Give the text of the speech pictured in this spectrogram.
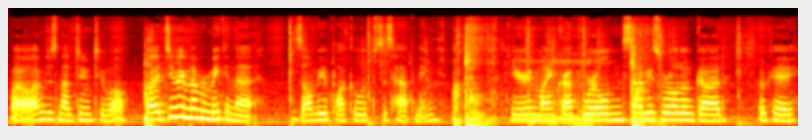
Wow, I'm just not doing too well. But I do remember making that. Zombie apocalypse is happening here in Minecraft world and Sabby's world. Oh god. Okay.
